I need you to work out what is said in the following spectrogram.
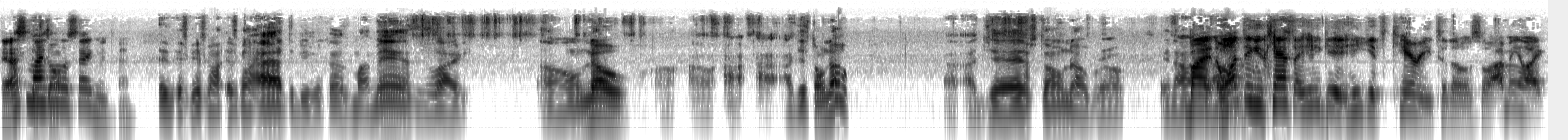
Yeah, that's a nice gonna- little segment then. it- it's, it's gonna it's gonna have to be because my man's is like I don't know. I, I, I, I just don't know. I, I just don't know, bro. And I, But and one thing you can't say he get he gets carried to those. So I mean, like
